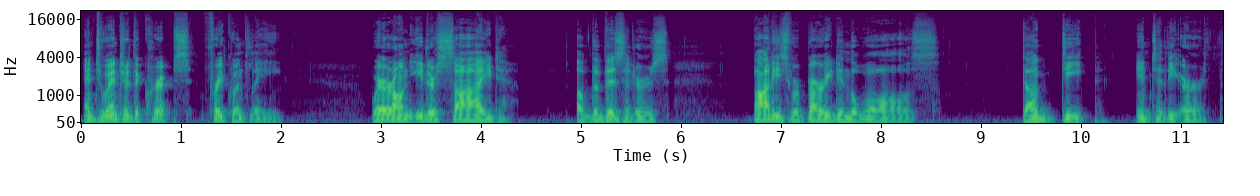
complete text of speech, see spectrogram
and to enter the crypts frequently, where on either side of the visitors, bodies were buried in the walls, dug deep into the earth.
